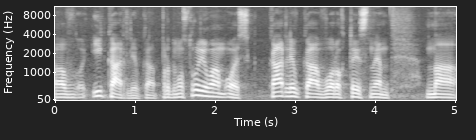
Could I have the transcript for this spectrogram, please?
е, і Карлівка. Продемонструю вам ось Карлівка, ворог тисне на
